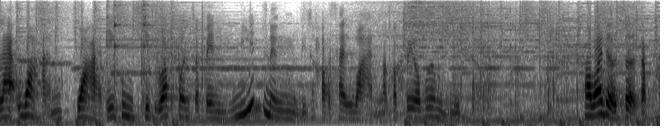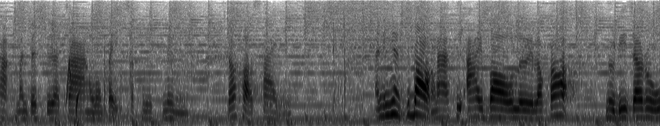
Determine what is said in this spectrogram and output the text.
และหวานกว่าที่คุณคิดว่าควรจะเป็นนิดหนึ่งหนูจะขอใส่หวานแล้วก็เปรี้ยวเพิ่มอีกนิด เพราะว่าเดี๋ยวเจอกับผักมันจะเจือจางลงไปอีกสักนิดหนึ่งก็ขอใส่ อันนี้อย่างที่บอกนะคือ eyeball เลย แล้วก็หนูดีจะรู้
